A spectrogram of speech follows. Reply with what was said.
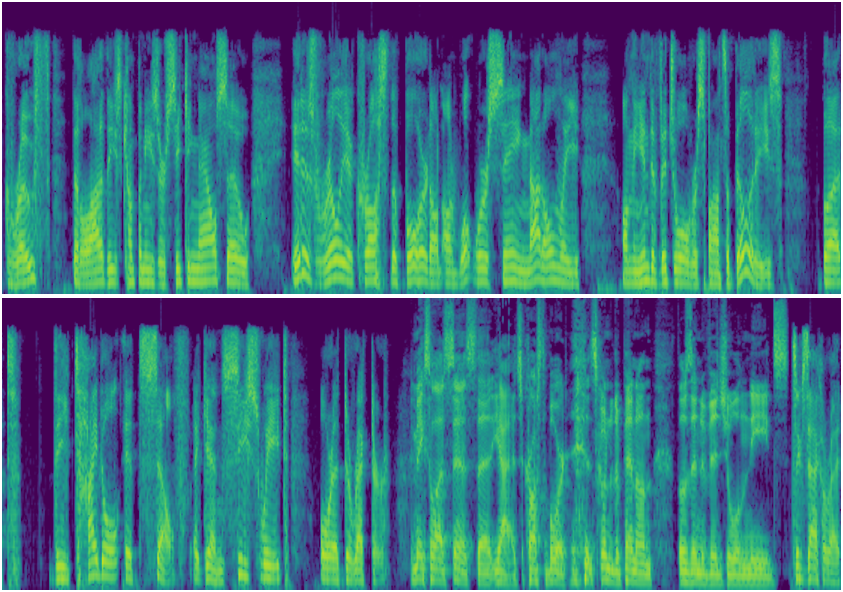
growth that a lot of these companies are seeking now. So it is really across the board on, on what we're seeing, not only on the individual responsibilities, but the title itself. Again, C suite or a director it makes a lot of sense that yeah it's across the board it's going to depend on those individual needs that's exactly right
